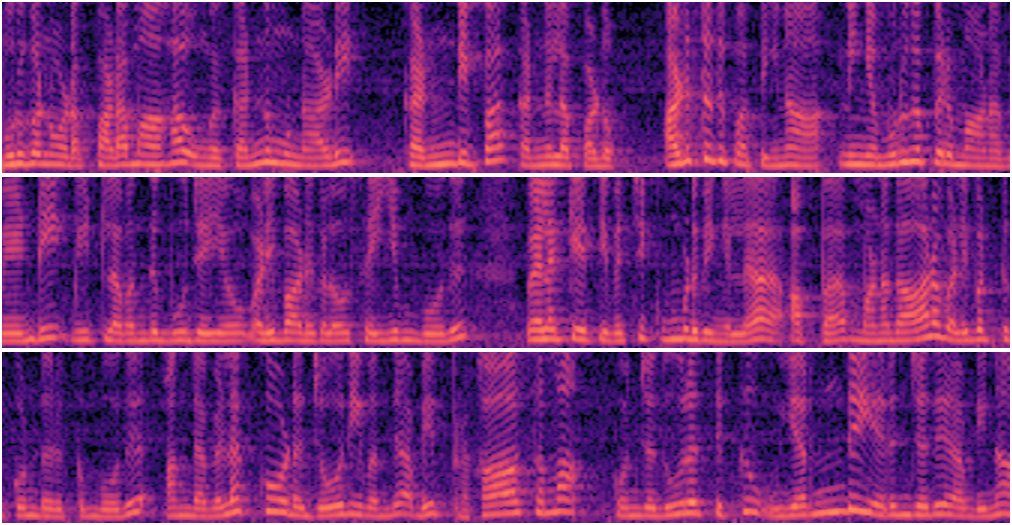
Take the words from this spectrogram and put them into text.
முருகனோட படமாக உங்கள் கண்ணு முன்னாடி கண்டிப்பாக கண்ணில் படும். அடுத்தது பார்த்தீங்கன்னா நீங்கள் முருகப்பெருமானை வேண்டி வீட்டில் வந்து பூஜையோ வழிபாடுகளோ செய்யும்போது விளக்கேற்றி வச்சு கும்பிடுவீங்கள்ல அப்போ மனதார வழிபட்டு கொண்டு இருக்கும்போது அந்த விளக்கோட ஜோதி வந்து அப்படியே பிரகாசமாக கொஞ்சம் தூரத்துக்கு உயர்ந்து எரிஞ்சது அப்படின்னா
